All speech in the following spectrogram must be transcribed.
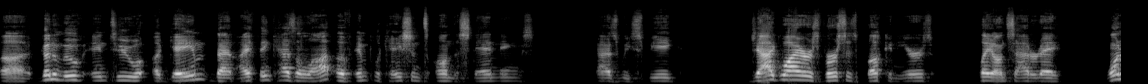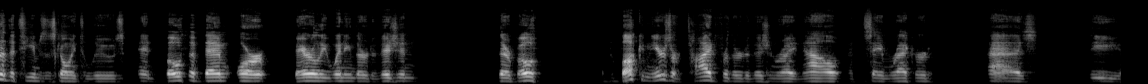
Uh, going to move into a game that I think has a lot of implications on the standings as we speak. Jaguars versus Buccaneers play on Saturday. One of the teams is going to lose, and both of them are barely winning their division. They're both the Buccaneers are tied for their division right now at the same record as the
